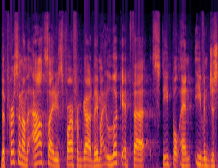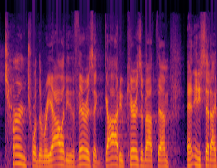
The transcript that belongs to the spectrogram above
the person on the outside who's far from God, they might look at that steeple and even just turn toward the reality that there is a God who cares about them. And, and he said I,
